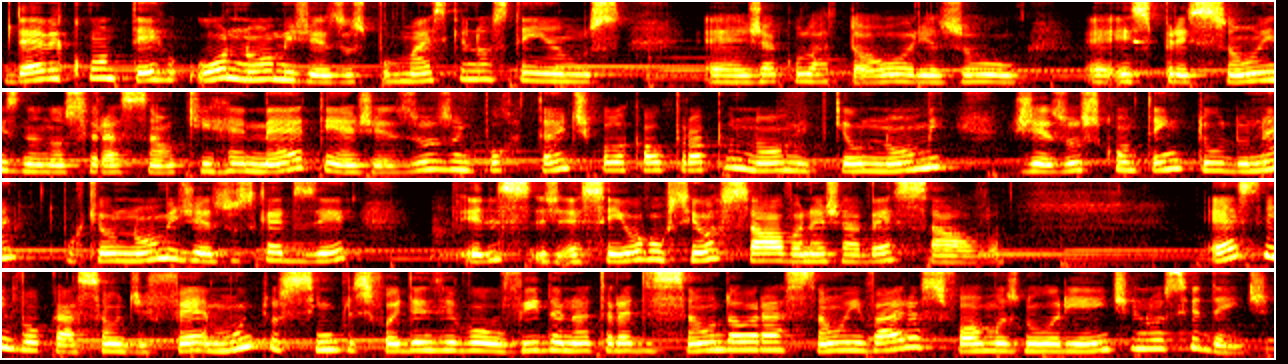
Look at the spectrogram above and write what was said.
deve conter o nome Jesus, por mais que nós tenhamos é, ejaculatórias ou é, expressões na nossa oração que remetem a Jesus, o importante é colocar o próprio nome, porque o nome Jesus contém tudo, né? Porque o nome Jesus quer dizer ele é Senhor, o Senhor salva, né? Javé salva. Esta invocação de fé, muito simples, foi desenvolvida na tradição da oração em várias formas no Oriente e no Ocidente.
